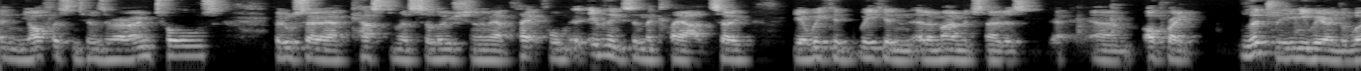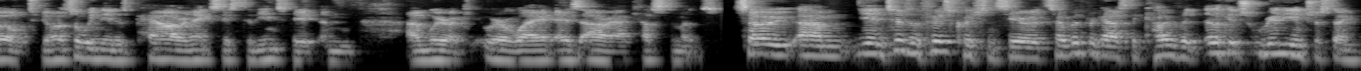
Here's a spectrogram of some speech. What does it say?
in the office, in terms of our own tools, but also our customer solution and our platform, everything's in the cloud. So yeah, we could we can at a moment's notice um, operate literally anywhere in the world. To be honest, all we need is power and access to the internet, and um, we're we're away as are our customers. So um, yeah, in terms of the first question, Sarah. So with regards to COVID, look, it's really interesting.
